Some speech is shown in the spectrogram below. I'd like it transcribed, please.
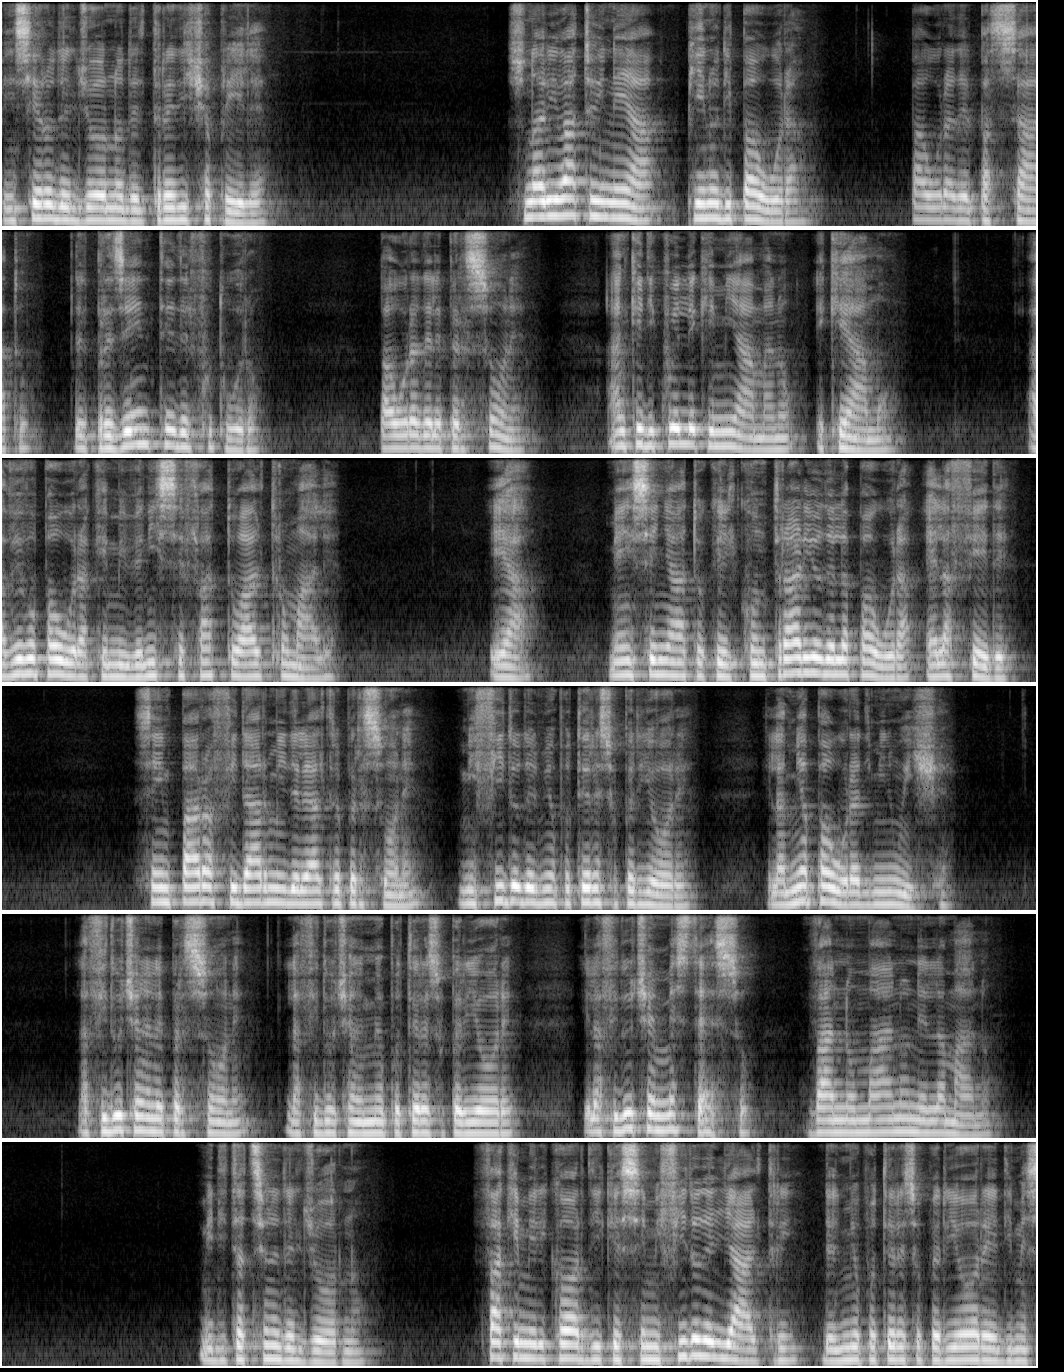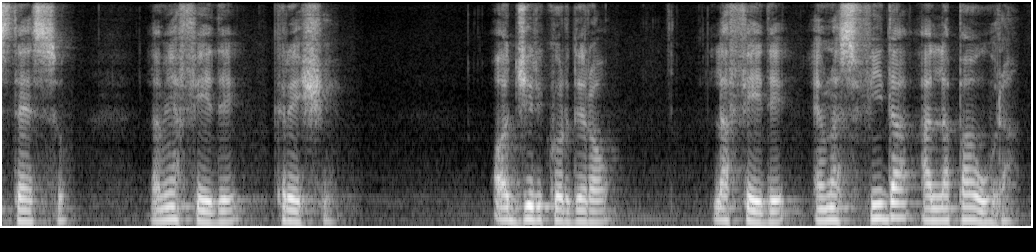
Pensiero del giorno del 13 aprile. Sono arrivato in EA pieno di paura, paura del passato, del presente e del futuro, paura delle persone, anche di quelle che mi amano e che amo. Avevo paura che mi venisse fatto altro male. EA mi ha insegnato che il contrario della paura è la fede. Se imparo a fidarmi delle altre persone, mi fido del mio potere superiore e la mia paura diminuisce. La fiducia nelle persone, la fiducia nel mio potere superiore e la fiducia in me stesso vanno mano nella mano. Meditazione del giorno. Fa che mi ricordi che se mi fido degli altri, del mio potere superiore e di me stesso, la mia fede cresce. Oggi ricorderò, la fede è una sfida alla paura.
